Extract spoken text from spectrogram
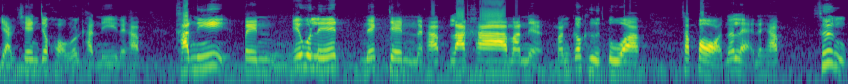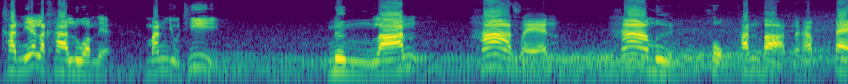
อย่างเช่นเจ้าของรถคันนี้นะครับ คันนี้เป็น e v e r e s t Next Gen นะครับ ราคามันเนี่ย มันก็คือตัว สปอร์ตนั่นแหละนะครับ ซึ่งคันนี้ราคารวมเนี่ยมันอยู่ที่1ล้าน5แสน56,000 บาทนะครับ แต่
